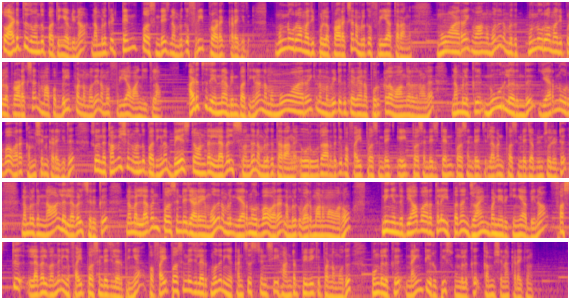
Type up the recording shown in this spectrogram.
ஸோ அடுத்தது வந்து பார்த்தீங்க அப்படின்னா நம்மளுக்கு டென் பர்சன்டேஜ் நம்மளுக்கு ஃப்ரீ ப்ராடக்ட் கிடைக்குது. முந்நூறுரூவா மதிப்புள்ள ப்ராடக்ட்ஸை நம்மளுக்கு ஃப்ரீயாக தராங்க. மூவாயிரம் ரூபாய்க்கு வாங்கும்போது நம்மளுக்கு முந்நூறுரூவா மதிப்புள்ள ப்ராடக்ட்ஸை நம்ம அப்போ பில் பண்ணும்போதே நம்ம ஃப்ரீயாக வாங்கிக்கலாம். அடுத்தது என்ன அப்படின்னு பார்த்தீங்கன்னா நம்ம மூவாயிரம் ரூபாய்க்கு நம்ம வீட்டுக்கு தேவையான பொருட்களை வாங்குறதுனால நம்மளுக்கு நூறுலேருந்து இரநூறுபா வர கமிஷன் கிடைக்குது. ஸோ இந்த கமிஷன் வந்து பார்த்தீங்கன்னா பேஸ்ட் ஆன் த லெவல்ஸ் வந்து நம்மளுக்கு தராங்க. ஒரு உதாரணத்துக்கு இப்போ five percentage eight percentage ten percentage eleven percentage அப்படின்னு சொல்லிட்டு நம்மளுக்கு நாலு லெவல்ஸ் இருக்குது நம்ம லெவன் பர்சன்டேஜ் அடையும் போது நம்மளுக்கு இரநூறுபா வர நம்மளுக்கு வருமானமாக வரும். நீங்கள் இந்த வியாபாரத்தில் இப்போ தான் ஜாயின் பண்ணியிருக்கீங்க அப்படின்னா ஃபஸ்ட்டு லெவல் வந்து நீங்கள் ஃபைவ் பர்சன்டேஜில் இருப்பீங்க. இப்போ ஃபைவ் பர்சன்டேஜில் இருக்கும்போது நீங்கள் கன்சிஸ்டன்சி ஹண்ட்ரட் பிவிக்கு பண்ணும்போது உங்களுக்கு 90 ருபீஸ் உங்களுக்கு கமிஷனாக கிடைக்கும்.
